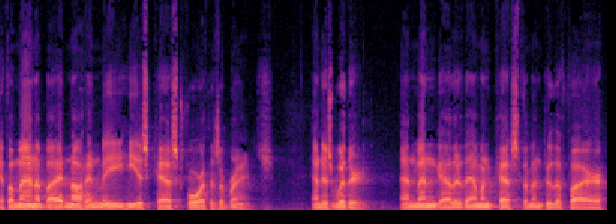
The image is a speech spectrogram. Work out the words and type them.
If a man abide not in me, he is cast forth as a branch, and is withered, and men gather them and cast them into the fire,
